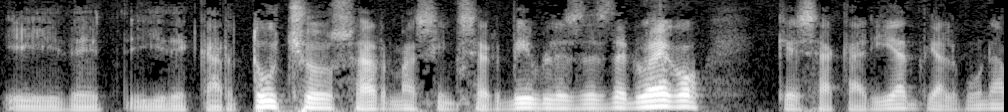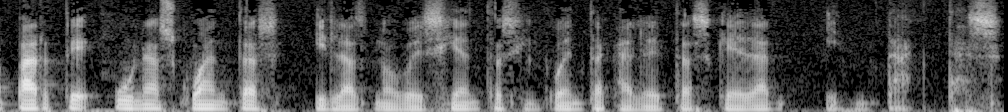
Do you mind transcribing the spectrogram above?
y, de, y de cartuchos, armas inservibles desde luego, que sacarían de alguna parte unas cuantas y las 950 caletas quedan intactas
